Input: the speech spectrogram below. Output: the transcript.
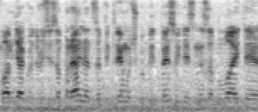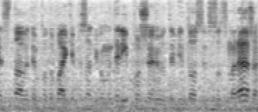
Вам дякую, друзі, за перегляд, за підтримочку. Підписуйтесь, не забувайте ставити вподобайки, писати коментарі, поширювати відоси в соцмережах.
